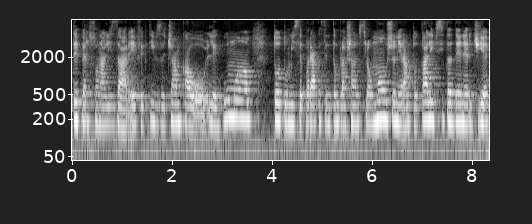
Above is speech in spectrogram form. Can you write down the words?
depersonalizare. Efectiv, zăceam ca o legumă, totul mi se părea că se întâmplă așa în slow motion, eram total lipsită de energie.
